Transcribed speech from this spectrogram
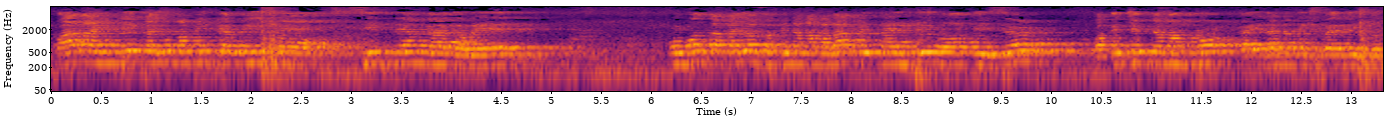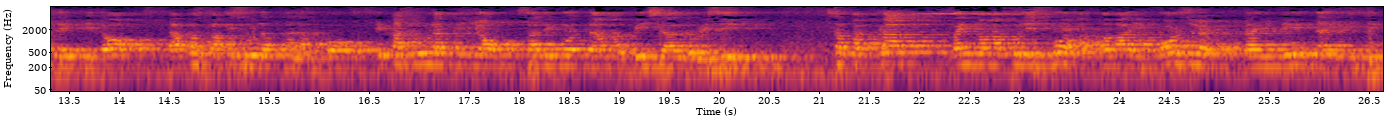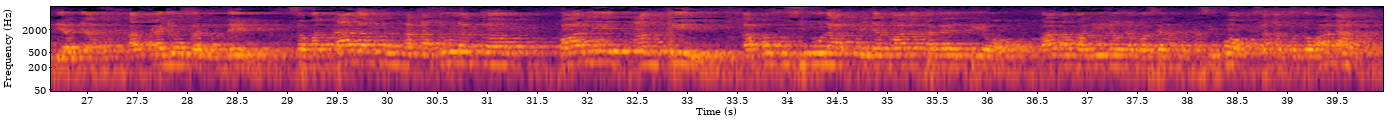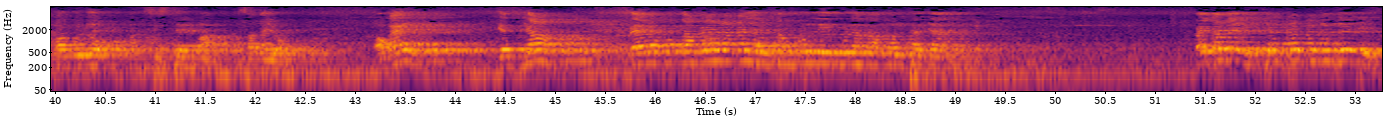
para hindi kayo mapiperwisyo, simple ang gagawin. Pumunta kayo sa pinakamalapit na LTO officer, Pakicheck naman po kailan ang expiration date nito. Tapos pakisulat na lang po. Ipasulat ninyo sa likod ng official receipt. Sapagkat may mga pulis po at mga enforcer na hindi naiintindihan yan. At kayo ganun din. Samantalang kung nakasulat kang valid until, tapos sinulat, pinirma ng taga-LTO para malinaw na basa. Kasi po, sa katotohanan, magulo ang sistema sa ngayon. Okay? Gets nyo? Pero kung mapera kayo, 10,000 lang ang multa niyan. By the way, gentlemen and ladies,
